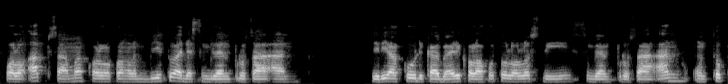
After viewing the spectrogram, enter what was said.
follow up sama kalau kurang lebih itu ada 9 perusahaan. Jadi aku dikabari kalau aku tuh lolos di 9 perusahaan untuk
